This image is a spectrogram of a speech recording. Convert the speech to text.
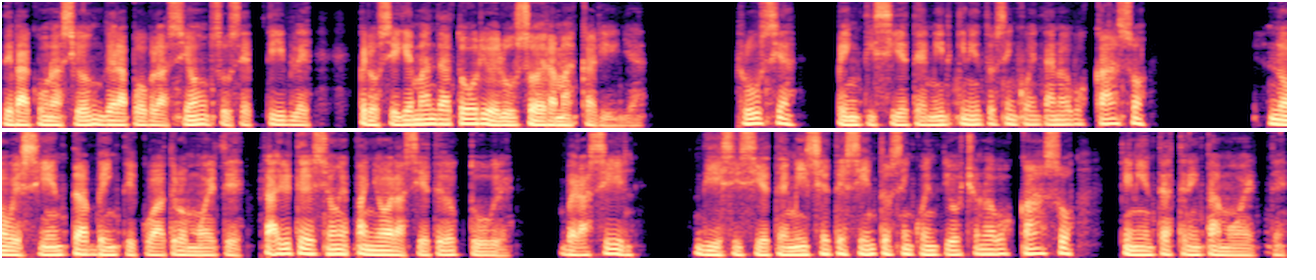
de vacunación de la población susceptible, pero sigue mandatorio el uso de la mascarilla. Rusia, 27.550 nuevos casos, 924 muertes. Radio y Televisión Española, 7 de octubre. Brasil, 17.758 nuevos casos, 530 muertes.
